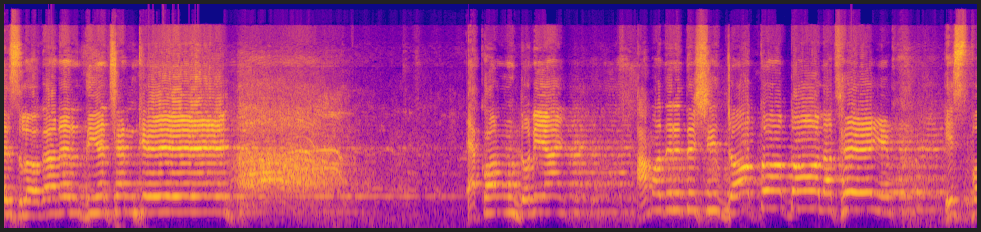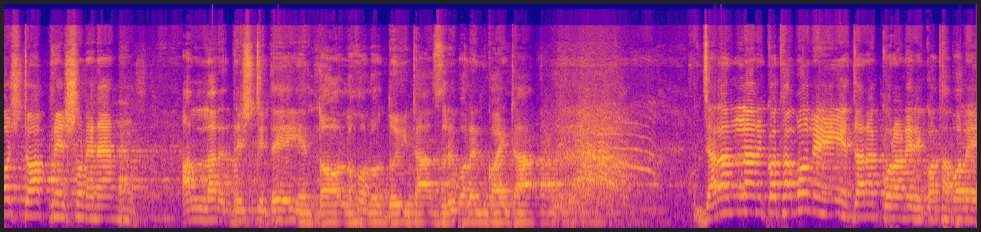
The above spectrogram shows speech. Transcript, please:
এই স্লোগানের দিয়েছেন কে? এখন দুনিয়ায় আমাদের দেশে যত দল আছে, স্পষ্ট আপনি শুনে নেন, আল্লাহর দৃষ্টিতে দল হলো দুইটা, জোরে বলেন কয়টা? যারা আল্লাহর কথা বলে, যারা কোরআনের কথা বলে,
